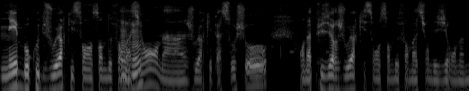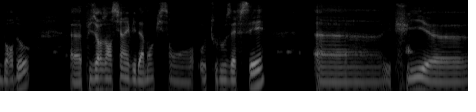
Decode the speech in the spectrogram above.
mais beaucoup de joueurs qui sont en centre de mhm. formation. On a un joueur qui est à Sochaux, on a plusieurs joueurs qui sont au centre de formation des Girondins de Bordeaux, euh, plusieurs anciens évidemment qui sont au Toulouse FC, euh, et puis euh,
